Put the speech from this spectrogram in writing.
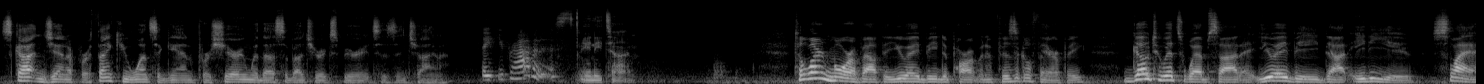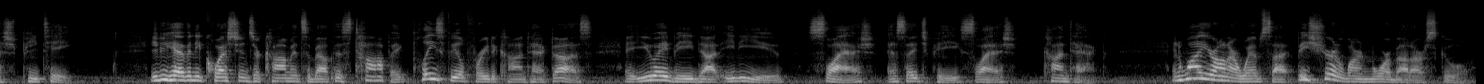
Scott and Jennifer, thank you once again for sharing with us about your experiences in China. Thank you for having us. Anytime. To learn more about the UAB Department of Physical Therapy, go to its website at uab.edu/pt. If you have any questions or comments about this topic, please feel free to contact us at uab.edu/shp/contact. And while you're on our website, be sure to learn more about our school.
